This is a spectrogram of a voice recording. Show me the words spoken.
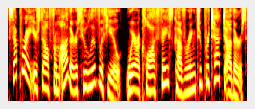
Separate yourself from others who live with you. Wear a cloth face covering to protect others.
